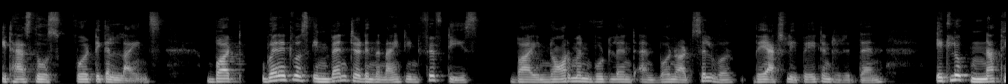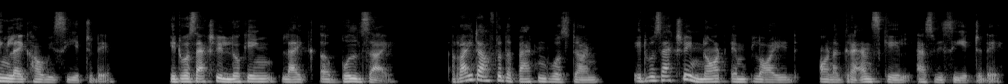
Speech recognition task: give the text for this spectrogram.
It has those vertical lines. But when it was invented in the 1950s, by Norman Woodland and Bernard Silver, they actually patented it then, it looked nothing like how we see it today. It was actually looking like a bullseye. Right after the patent was done, it was actually not employed on a grand scale as we see it today.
